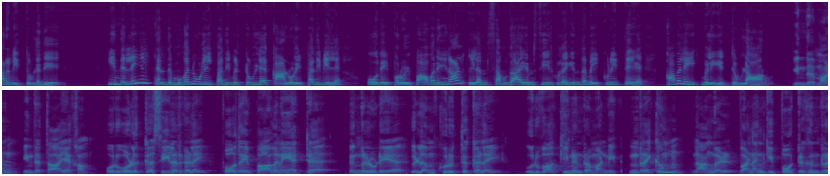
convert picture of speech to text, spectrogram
அறிவித்துள்ளது. இந்த நிலையில் தனது முகநூலில் பதிவிட்டுள்ள காணொளி பதிவில் போதைப்பொருள் பாவனையினால் இளம் சமுதாயம் சீர்குலைகின்றமை குறித்து கவலை வெளியிட்டுள்ளார். இந்த மண் இந்த தாயகம் ஒரு ஒழுக்க சீலர்களை போதை பாவனையற்ற எங்களுடைய இளம் குருத்துக்களை உருவாக்கி நின்ற மண் இது. இன்றைக்கும் நாங்கள் வணங்கி போற்றுகின்ற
